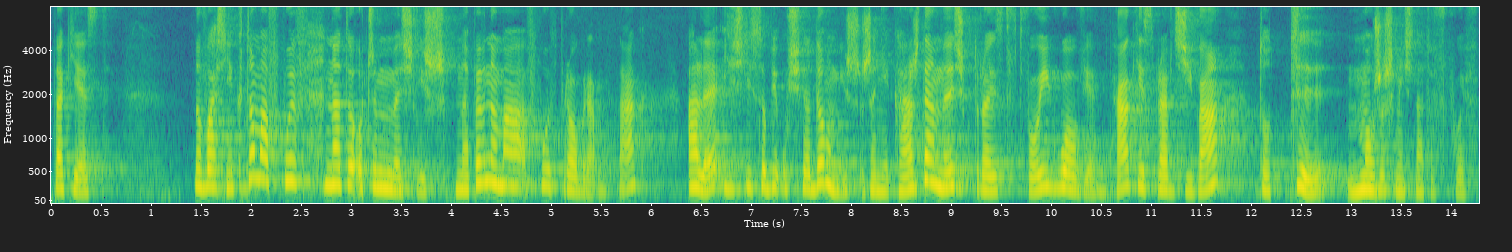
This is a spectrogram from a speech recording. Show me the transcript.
Tak jest. No właśnie, kto ma wpływ na to, o czym myślisz? Na pewno ma wpływ program, tak? Ale jeśli sobie uświadomisz, że nie każda myśl, która jest w Twojej głowie, tak, jest prawdziwa, to Ty możesz mieć na to wpływ.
